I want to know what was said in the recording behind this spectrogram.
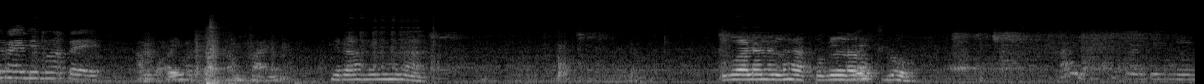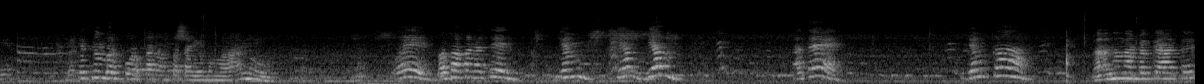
I-ready mo na te. Ako ay magsasampay. Tirahin mo na. Iwanan ng lahat. Huwag laro. Let's go. Bakit number 4 ka nang patayo mga ano? Uy, baba ka natin. Jump, jump, jump. Ate, jump ka. Na ano number ka ate?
